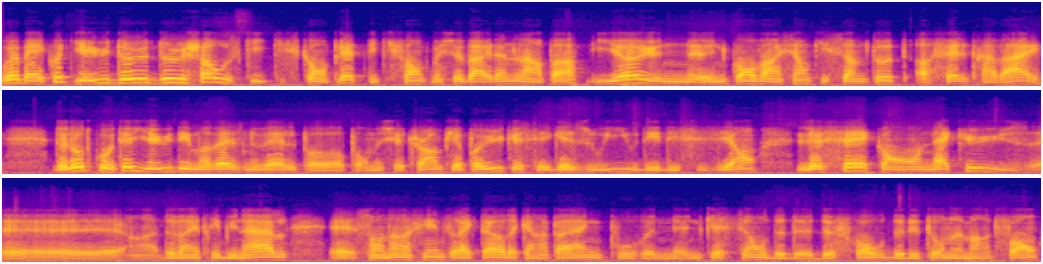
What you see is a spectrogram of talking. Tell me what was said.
Oui, ben écoute, il y a eu deux, deux choses qui, qui se complètent et qui font que M. Biden l'emporte. Il y a une, une, convention qui, somme toute, a fait le travail. De l'autre côté, il y a eu des mauvaises nouvelles pour, pour M. Trump. Il n'y a pas eu que ces gazouilles ou des décisions. Le fait qu'on accuse euh, devant un tribunal euh, son ancien directeur de campagne pour une, une question de, de, de, fraude, de détournement de fonds,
